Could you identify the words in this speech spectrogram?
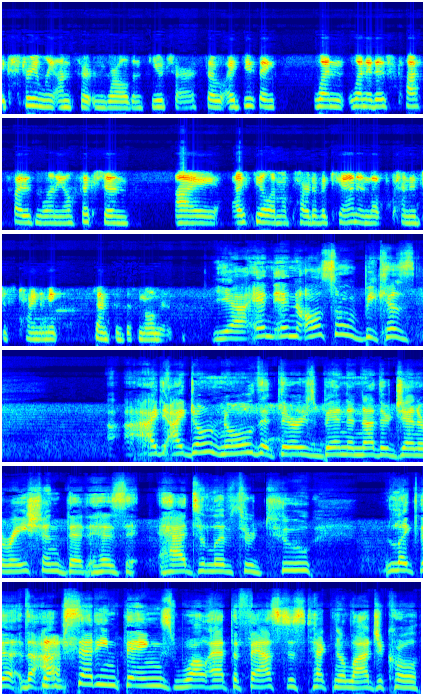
extremely uncertain world and future. So I do think when when it is classified as millennial fiction, I I feel I'm a part of a canon that's kind of just trying to make sense of this moment. Yeah, and and also because I I don't know that there's been another generation that has had to live through two like the the upsetting things while at the fastest technological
